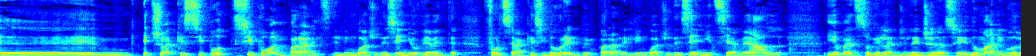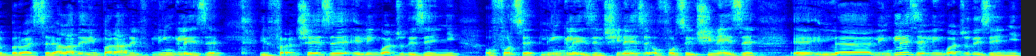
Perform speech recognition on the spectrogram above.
eh, e cioè che si può, si può imparare il, il, linguaggio dei segni, ovviamente forse anche si dovrebbe imparare il linguaggio dei segni insieme al... Io penso che la, le generazioni di domani potrebbero essere, allora devi imparare l'inglese, il francese e il linguaggio dei segni, o forse l'inglese, il cinese, o forse il cinese, eh, il, l'inglese e il linguaggio dei segni,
